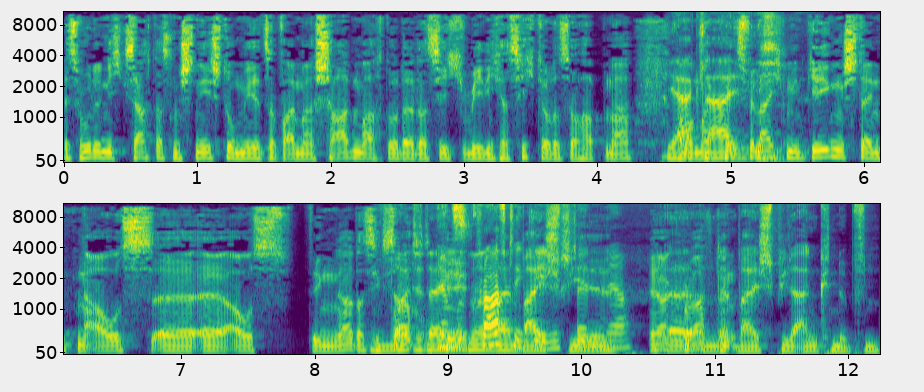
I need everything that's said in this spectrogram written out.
Es wurde nicht gesagt, dass ein Schneesturm mir jetzt auf einmal Schaden macht oder dass ich weniger Sicht oder so hab. Ne? Ja, Aber man kann es vielleicht mit Gegenständen aus, äh, äh, aus Ding, ne? dass ich, ich wollte sag, da jetzt nur an dein Beispiel, ja. Ja, äh, an dein Beispiel anknüpfen.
